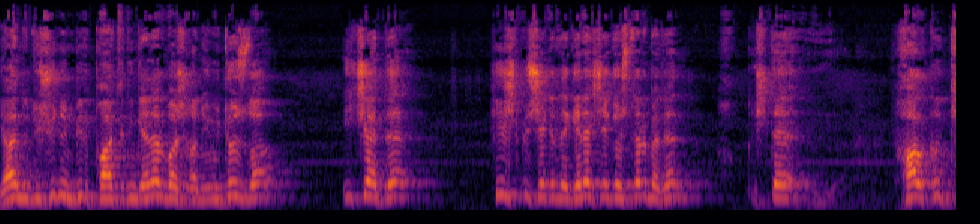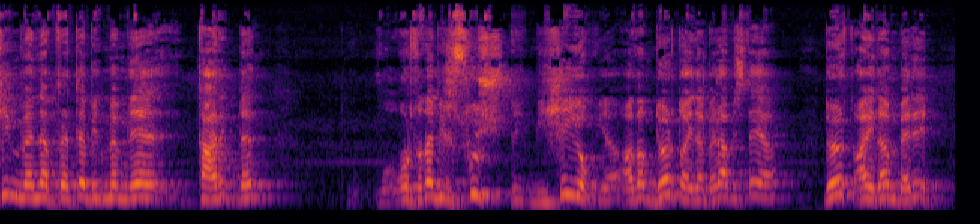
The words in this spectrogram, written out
Yani düşünün bir partinin genel başkanı Ümit Özdağ içeride hiçbir şekilde gerekçe göstermeden işte halkı kim ve nefrete bilmem ne tahrikten ortada bir suç bir şey yok ya. Adam 4 aydan beri hapiste ya. 4 aydan beri.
